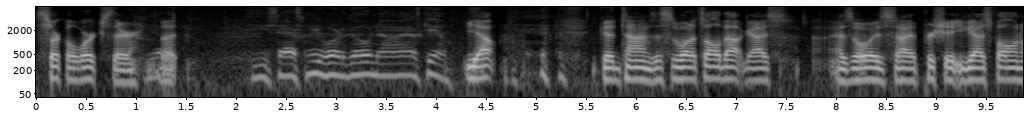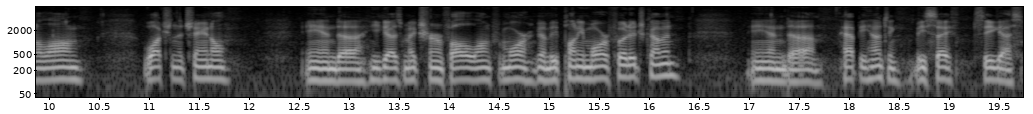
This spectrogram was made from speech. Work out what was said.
circle works there. Yeah. But He used to ask me where to go, now I ask him. yep, good times. This is what it's all about, guys. As always, I appreciate you guys following along, watching the channel, and uh, you guys make sure and follow along for more. Going to be plenty more footage coming, and uh, happy hunting. Be safe. See you guys.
